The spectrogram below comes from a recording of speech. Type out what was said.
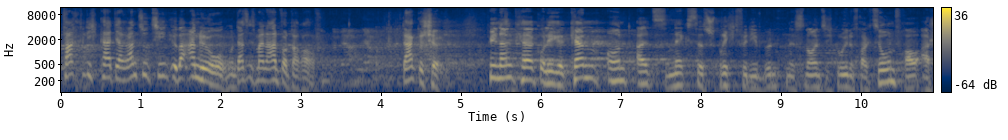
Fachlichkeit heranzuziehen über Anhörungen. Und das ist meine Antwort darauf. Dankeschön. Vielen Dank, Herr Kollege Kern. Und als nächstes spricht für die Bündnis 90 Grüne Fraktion Frau Asch.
